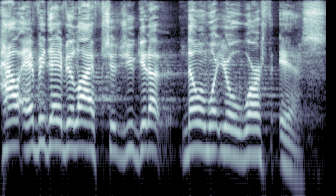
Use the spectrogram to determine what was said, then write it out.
How every day of your life should you get up knowing what your worth is?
